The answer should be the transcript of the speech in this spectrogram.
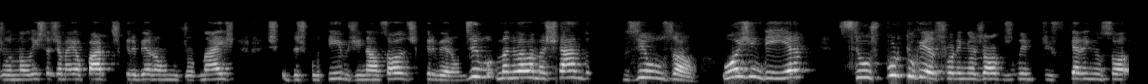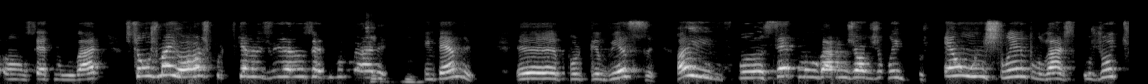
jornalistas, a maior parte, escreveram nos jornais desportivos e não só, escreveram. Manuela Machado, desilusão. Hoje em dia, se os portugueses forem aos Jogos Olímpicos e ficarem um, só, um sétimo lugar, são os maiores porque ficaram, fizeram um sétimo lugar, entende? Uh, porque vê-se, ai, sétimo lugar nos Jogos Olímpicos, é um excelente lugar, os oito,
